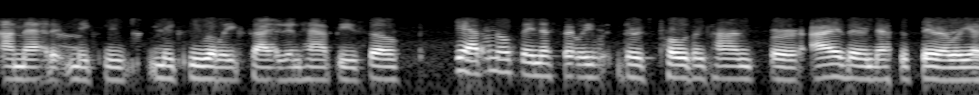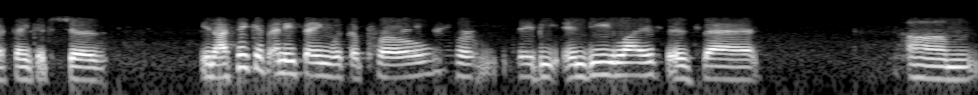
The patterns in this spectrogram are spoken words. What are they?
I'm at it makes me makes me really excited and happy. So yeah, I don't know if they necessarily there's pros and cons for either necessarily. I think it's just you know, I think if anything with a pro for maybe indie life is that um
